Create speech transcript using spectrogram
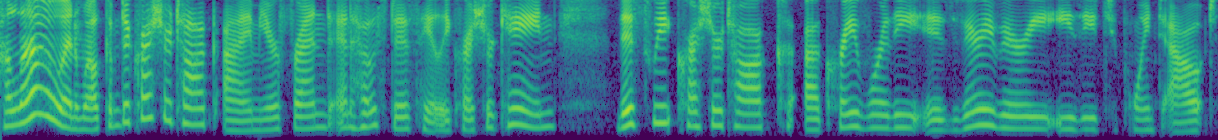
Hello and welcome to Crusher Talk. I'm your friend and hostess, Hayley Crusher Kane. This week, Crusher Talk, uh, Craveworthy, is very, very easy to point out.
